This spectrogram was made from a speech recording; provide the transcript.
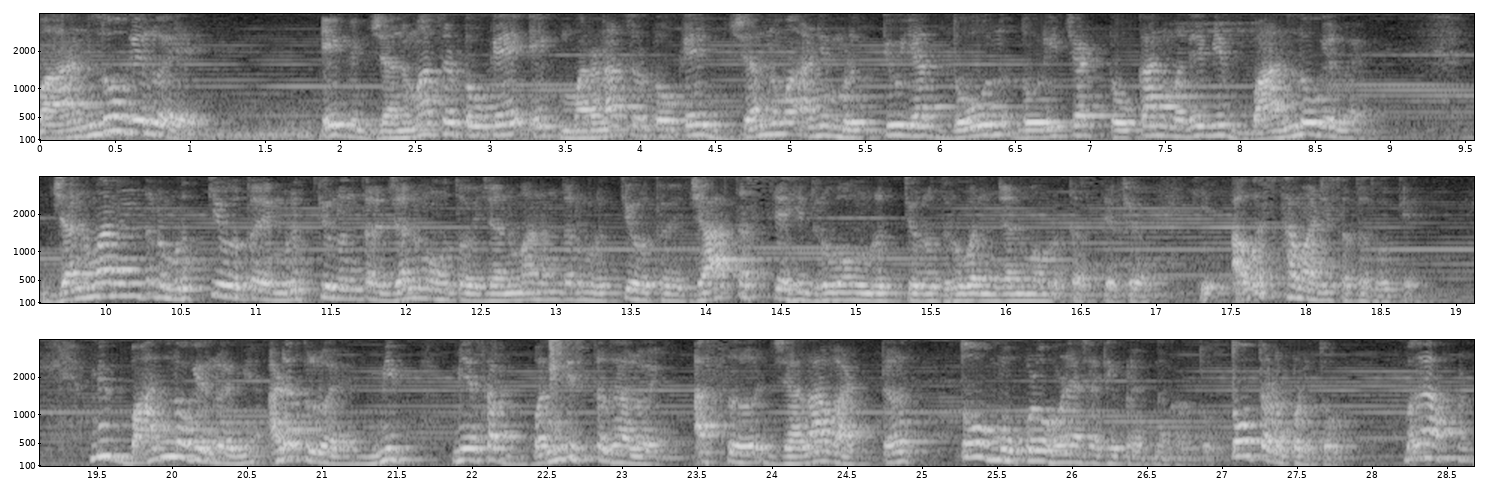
बांधलो गेलोय. एक जन्माचं टोके एक मरणाचं टोके जन्म आणि मृत्यू या दोन दोरीच्या टोकांमध्ये मी बांधलो गेलोय. जन्मानंतर मृत्यू होतोय मृत्यूनंतर जन्म होतोय जन्मानंतर मृत्यू होतोय. जातस्य ही ध्रुव मृत्यू ध्रुवन जन्म मृतस्त्यच ही अवस्था माझी सतत होते. मी बांधलो गेलोय मी अडकलोय मी मी असा बंदिस्त झालोय असं ज्याला वाटतं तो मोकळं होण्यासाठी प्रयत्न करतो तो तडपडतो. बघा आपण.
